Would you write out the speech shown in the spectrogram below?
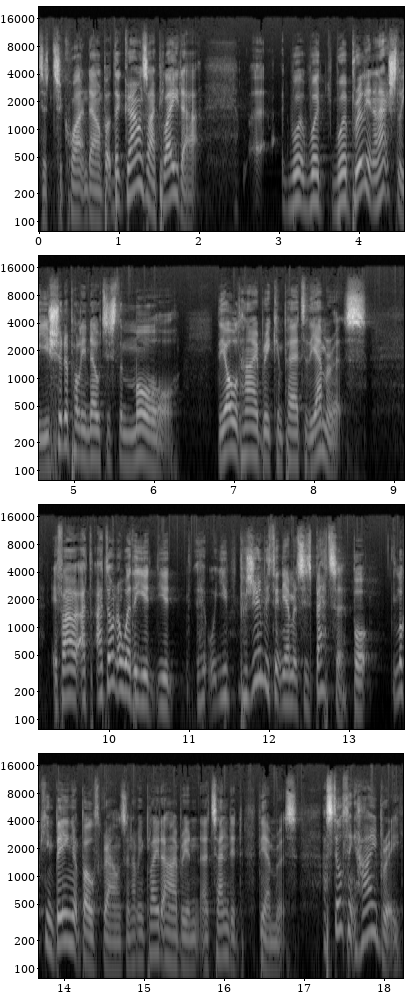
to, to quieten down. But the grounds I played at uh, were, were were brilliant, and actually you should have probably noticed them more. The old Highbury compared to the Emirates. If I, I, I don't know whether you you you presumably think the Emirates is better, but looking being at both grounds and having played at Highbury and attended the Emirates, I still think Highbury.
